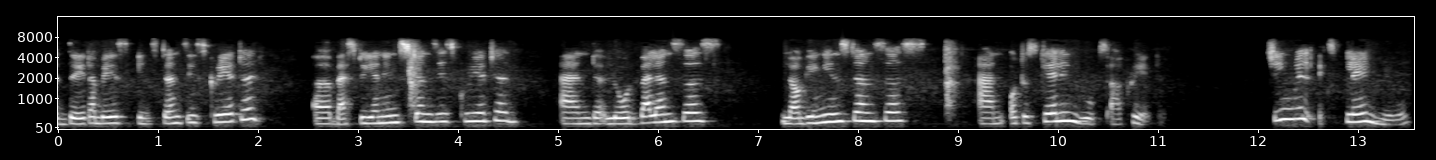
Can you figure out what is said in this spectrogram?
A database instance is created, a Bastion instance is created, and load balancers, logging instances, and auto-scaling groups are created. Ching will explain you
